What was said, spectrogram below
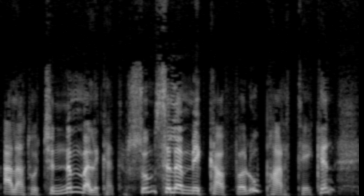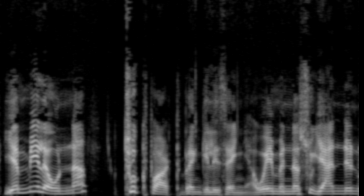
ቃላቶች እንመልከት። እርሱም ስለሚካፈሉ partaken የሚለውና took part በእንግሊዘኛ ወይም እነሱ ያንኑ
